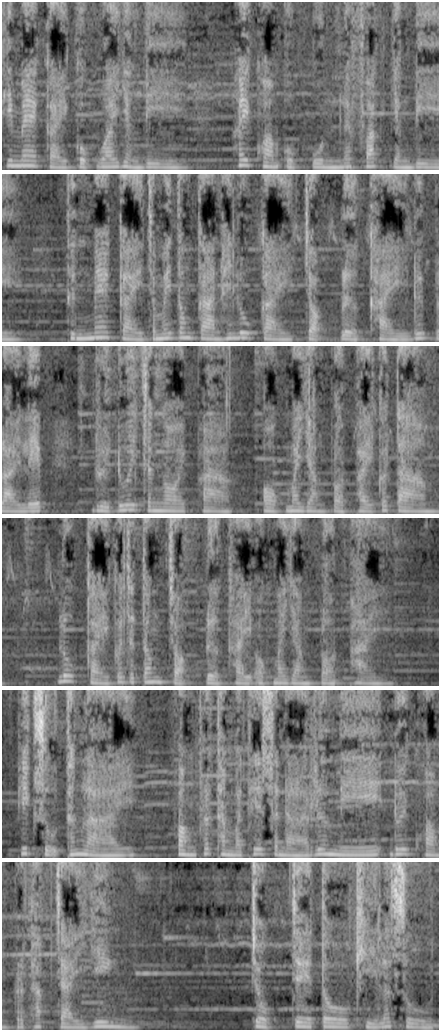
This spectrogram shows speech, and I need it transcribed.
ที่แม่ไก่กกไว้อย่างดี ให้ความอบอุ่นและฟักอย่างดี ถึงแม่ไก่จะไม่ต้องการให้ลูกไก่เจาะเปลือกไข่ด้วยปลายเล็บ หรือด้วยจะงอยปากออกมาอย่างปลอดภัยก็ตาม ลูกไก่ก็จะต้องเจาะเปลือกไข่ออกมาอย่างปลอดภัย ภิกษุทั้งหลาย ฟังพระธรรมเทศนาเรื่องนี้ด้วยความประทับใจยิ่ง จบเจโตขีลสูตร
